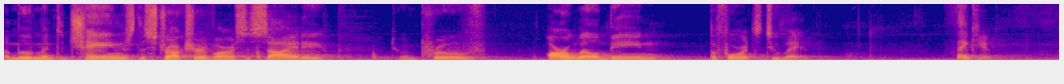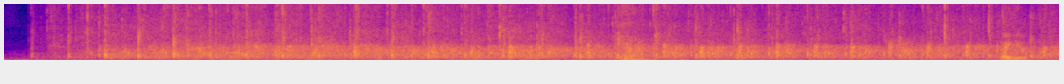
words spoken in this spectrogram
a movement to change the structure of our society, to improve our well-being before it's too late. Thank you. Thank you.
